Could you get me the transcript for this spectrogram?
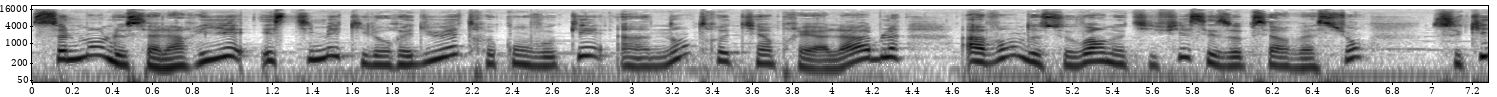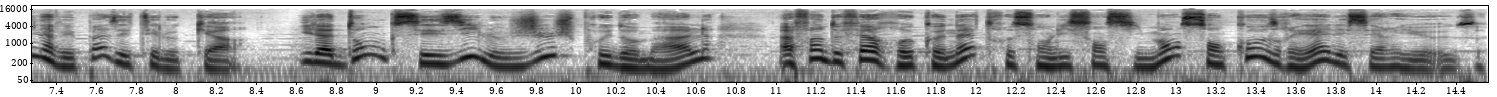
Seulement le salarié estimait qu'il aurait dû être convoqué à un entretien préalable avant de se voir notifier ses observations, ce qui n'avait pas été le cas. Il a donc saisi le juge prud'homal afin de faire reconnaître son licenciement sans cause réelle et sérieuse.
